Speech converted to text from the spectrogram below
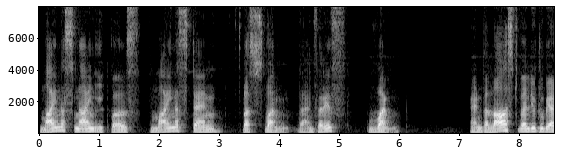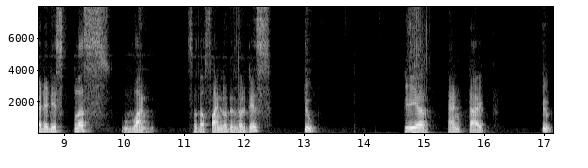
minus 9 equals minus 10 plus 1 the answer is 1 and the last value to be added is plus 1. So the final result is 2. Clear and type 2.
